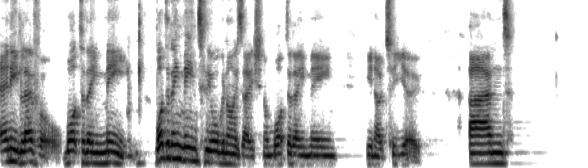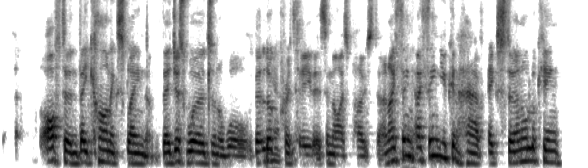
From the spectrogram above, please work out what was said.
any level, what do they mean? What do they mean to the organization and what do they mean, you know, to you? And often they can't explain them. They're just words on a wall that look yeah. pretty. There's a nice poster. And I think, I think you can have external looking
